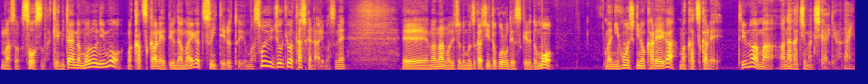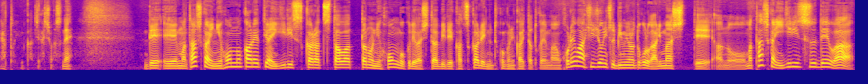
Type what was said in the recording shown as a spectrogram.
まあ、そのソースだけみたいなものにも、まあ、カツカレーっていう名前がついているという、まあ、そういう状況は確かにありますね。えーまあ、なのでちょっと難しいところですけれども、まあ、日本式のカレーが、まあ、カツカレーっていうのは、まあ、あながち間違いではないなという感じがしますね。で、えーまあ確かに日本のカレーっていうのはイギリスから伝わったのに本国では下火でカツカレーにここに帰ったとか、まあ、これは非常にちょっと微妙なところがありましてあの、まあ、確かにイギリスでは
